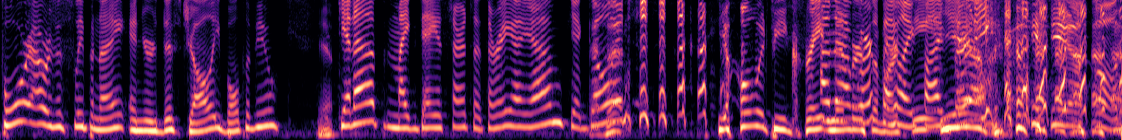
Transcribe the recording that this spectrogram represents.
Four hours of sleep a night, and you're this jolly, both of you? Get up. My day starts at 3 a.m. Get going. Y'all would be great I'm at members work of by our like team. 5:30. yeah. Oh,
